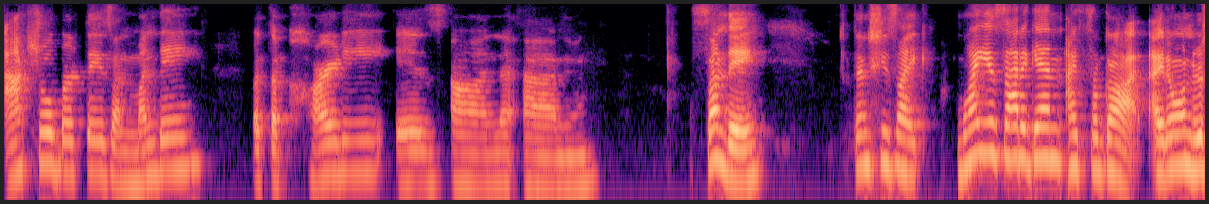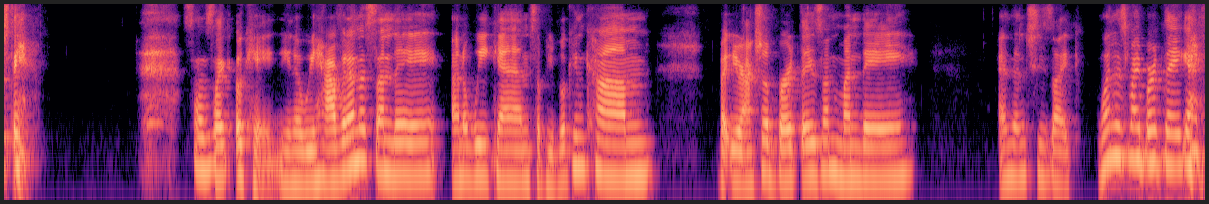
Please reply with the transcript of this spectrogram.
actual birthday is on Monday, but the party is on um Sunday. Then she's like, why is that again? I forgot. I don't understand. So I was like, okay, you know, we have it on a Sunday, on a weekend, so people can come, but your actual birthday is on Monday. And then she's like, when is my birthday again?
